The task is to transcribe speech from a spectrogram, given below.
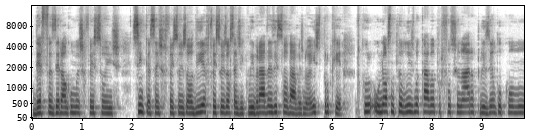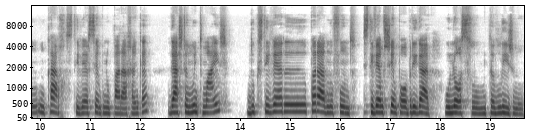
Deve fazer algumas refeições, 5 a 6 refeições ao dia, refeições, ou seja, equilibradas e saudáveis, não é? Isto porquê? Porque o nosso metabolismo acaba por funcionar, por exemplo, como um carro. Se estiver sempre no para-arranca, gasta muito mais do que se estiver eh, parado, no fundo. Se estivermos sempre a obrigar o nosso metabolismo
